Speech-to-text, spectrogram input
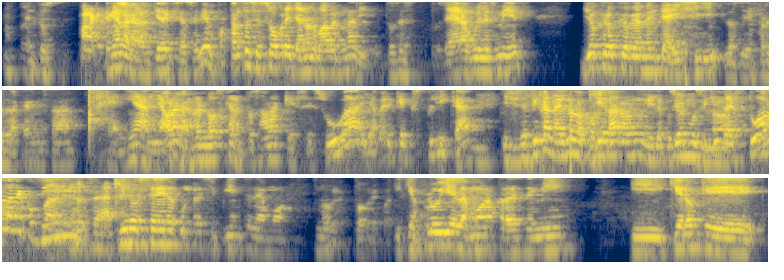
No, pues, Entonces, para que tengan la garantía de que se hace bien. Por tanto, ese sobre ya no lo va a ver nadie. Entonces, pues ya era Will Smith. Yo creo que obviamente ahí sí los directores de la academia estaban genial. Y ahora ganó el Oscar, entonces ahora que se suba y a ver qué explica. Y si se fijan, a él no lo Quiero- cortaron ni le pusieron musiquita. No. Es tú háblale, compadre. Sí. O sea, quiero ser un recipiente de amor pobre, pobre y que fluye el amor a través de mí y quiero que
